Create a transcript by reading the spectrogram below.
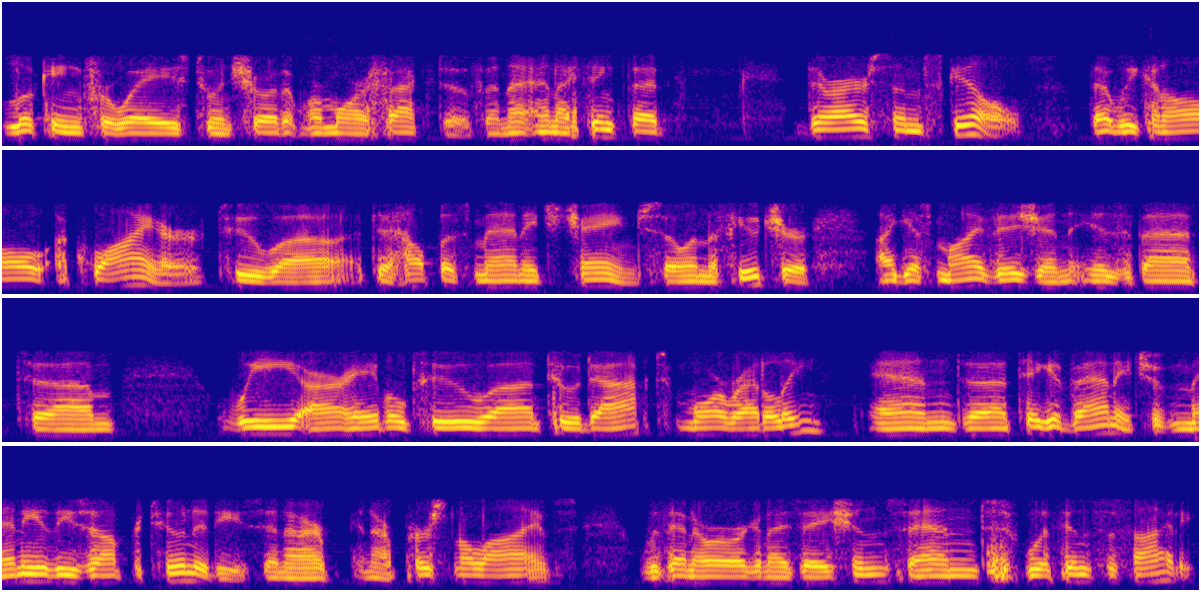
looking for ways to ensure that we're more effective. And, and I think that there are some skills that we can all acquire to uh, to help us manage change. So in the future, I guess my vision is that um, we are able to uh, to adapt more readily and uh, take advantage of many of these opportunities in our in our personal lives, within our organizations, and within society.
